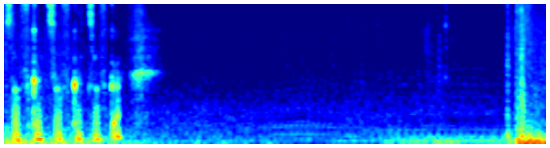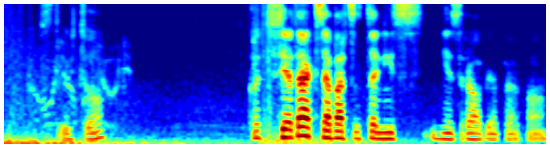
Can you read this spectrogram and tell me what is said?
Cofka, cofka, cofka. Stój tu. Kot- Ja tak za bardzo to nic nie zrobię, pewno.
